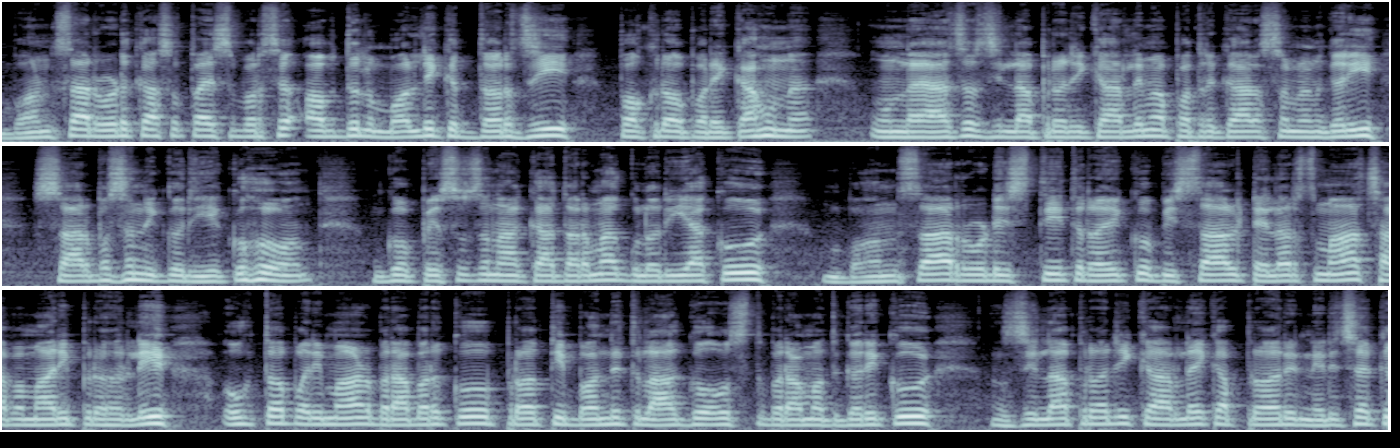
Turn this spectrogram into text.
भन्सा रोडका सत्ताइस वर्ष अब्दुल मल्लिक दर्जी पक्राउ परेका हुन्। उनलाई आज जिल्ला प्रहरी कार्यालयमा पत्रकार सम्मेलन गरी सार्वजनिक गरिएको हो। गोप्य सूचनाका आधारमा गुलरियाको भन्सा रोड स्थित रहेको विशाल टेलर्समा छापामारी प्रहरीले उक्त परिमाण बराबरको प्रतिबन्धित लागु औषध बरामद गरेको जिल्ला प्रहरी कार्यालयका प्रहरी निरीक्षक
